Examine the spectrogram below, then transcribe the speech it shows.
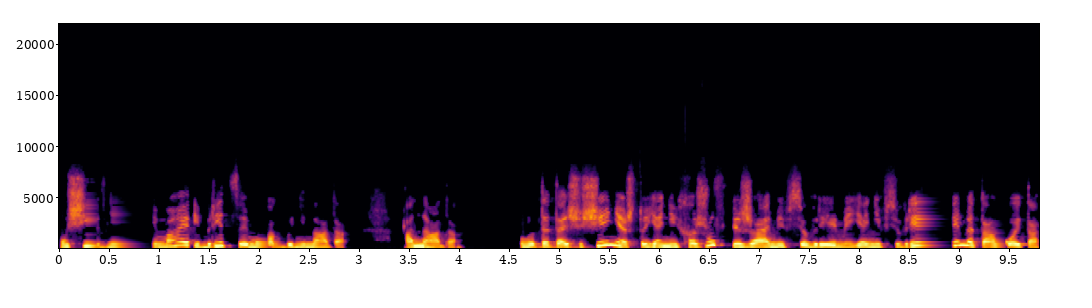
мужчина занимает, и бриться ему как бы не надо, а надо. Вот это ощущение, что я не хожу в пижаме все время, я не все время там какой-то,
